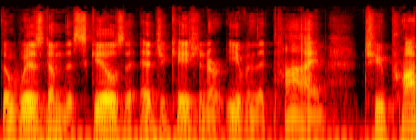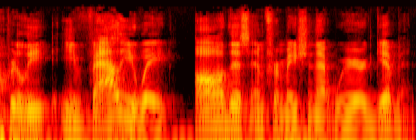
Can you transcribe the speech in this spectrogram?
the wisdom, the skills, the education, or even the time to properly evaluate all this information that we're given.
